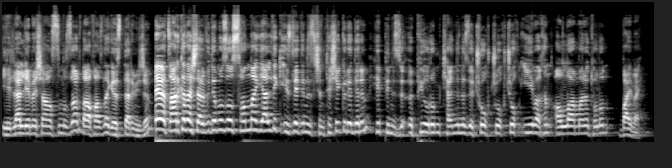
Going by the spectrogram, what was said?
ilerleme şansımız var daha fazla göstermeyeceğim. Evet arkadaşlar videomuzun sonuna geldik. İzlediğiniz için teşekkür ederim. Hepinizi öpüyorum. Kendinize çok çok çok iyi bakın. Allah'a emanet olun. Bay bay.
